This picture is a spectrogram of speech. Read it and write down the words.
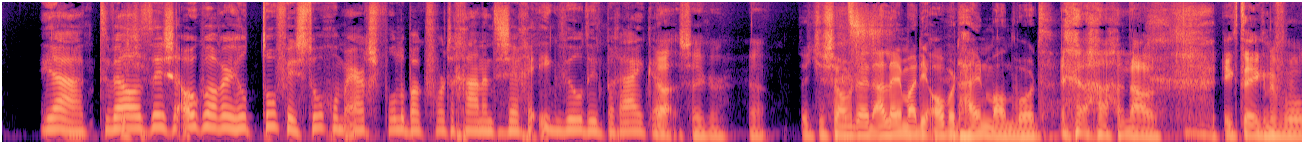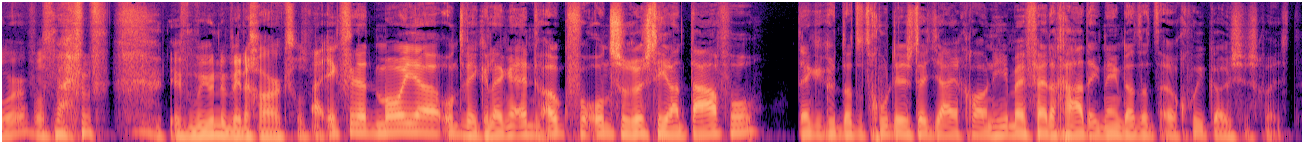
ja terwijl het is ook wel weer heel tof is, toch? Om ergens volle bak voor te gaan en te zeggen: ik wil dit bereiken. Ja, zeker. Ja. Dat je zometeen alleen maar die Albert Heijnman wordt. ja, nou, ik teken ervoor hoor. Volgens mij heeft miljoenen binnengeharkt. Nou, ik vind het mooie ontwikkelingen. En ook voor onze rust hier aan tafel. Denk ik dat het goed is dat jij gewoon hiermee verder gaat. Ik denk dat het een goede keuze is geweest.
